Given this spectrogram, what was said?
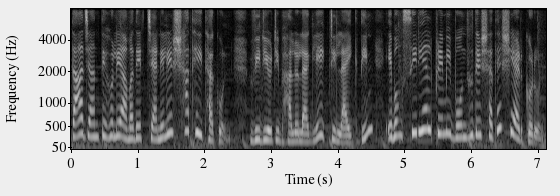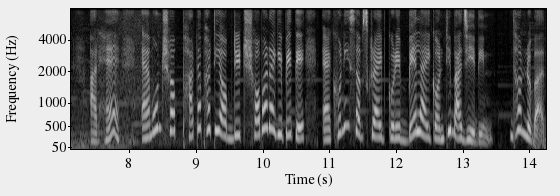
তা জানতে হলে আমাদের চ্যানেলের সাথেই থাকুন। ভিডিওটি ভালো লাগলে একটি লাইক দিন এবং সিরিয়াল প্রেমী বন্ধুদের সাথে শেয়ার করুন। আর হ্যাঁ এমন সব ফাটাফাটি আপডেট সবার আগে পেতে এখনই সাবস্ক্রাইব করে বেল আইকনটি বাজিয়ে দিন। ধন্যবাদ।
